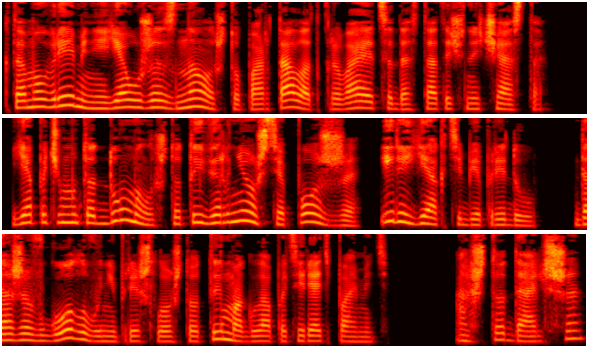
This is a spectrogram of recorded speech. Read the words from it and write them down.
К тому времени я уже знал, что портал открывается достаточно часто. Я почему-то думал, что ты вернешься позже, или я к тебе приду. Даже в голову не пришло, что ты могла потерять память. А что дальше?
